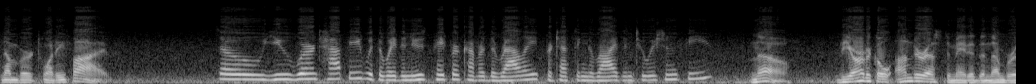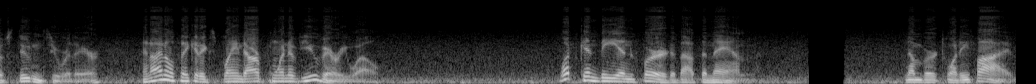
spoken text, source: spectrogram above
Number 25. So you weren't happy with the way the newspaper covered the rally protesting the rise in tuition fees? No. The article underestimated the number of students who were there, and I don't think it explained our point of view very well. What can be inferred about the man? Number 25.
